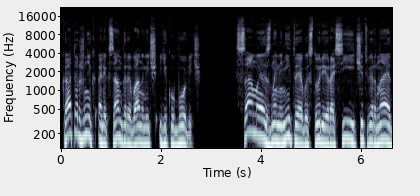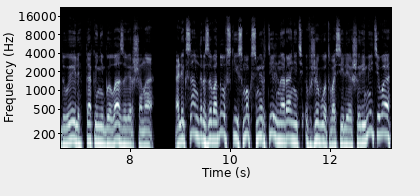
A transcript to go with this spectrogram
каторжник Александр Иванович Якубович. Самая знаменитая в истории России четверная дуэль так и не была завершена. Александр Заводовский смог смертельно ранить в живот Василия Шереметьева,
